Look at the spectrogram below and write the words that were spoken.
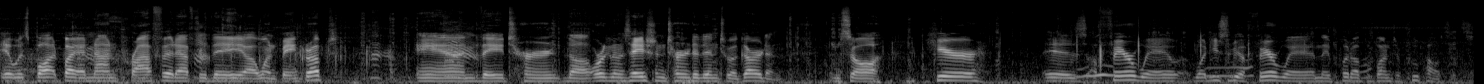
it was bought by a nonprofit after they uh, went bankrupt. And they turned the organization turned it into a garden. And so here is a fairway what used to be a fairway and they put up a bunch of hoop houses.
